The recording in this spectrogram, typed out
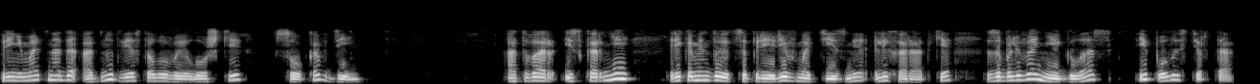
Принимать надо 1-2 столовые ложки сока в день. Отвар из корней рекомендуется при ревматизме, лихорадке, заболевании глаз и полости рта.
